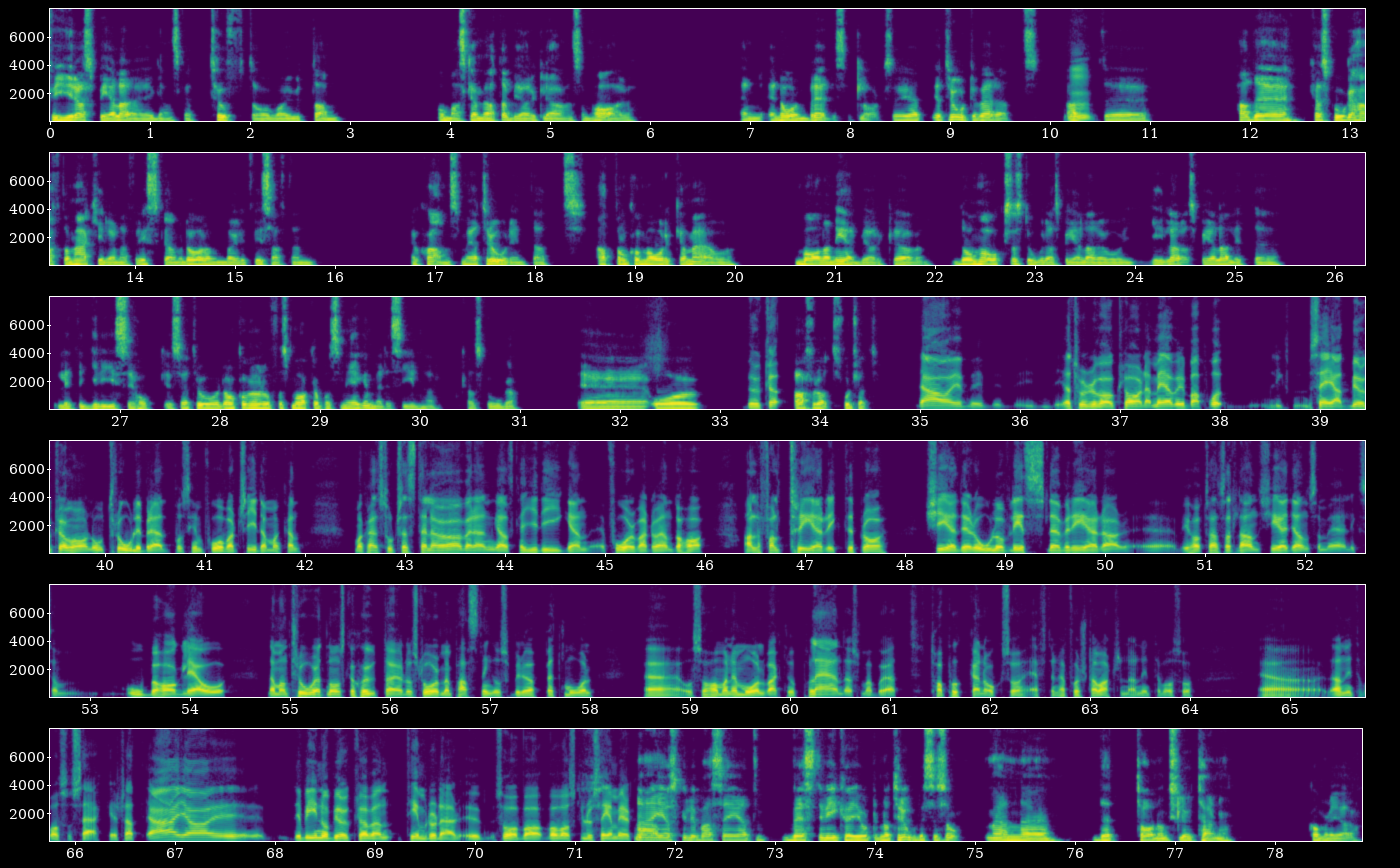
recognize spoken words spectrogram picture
fyra spelare är ganska tufft att vara utan om man ska möta Björklöven som har en enorm bredd i sitt lag. Så jag, jag tror tyvärr att, mm. att eh, hade Karlskoga haft de här killarna friska, men då har de möjligtvis haft en, en chans. Men jag tror inte att, att de kommer orka med och mala ner Björklöven. De har också stora spelare och gillar att spela lite, lite grisig hockey. Så jag tror de kommer nog få smaka på sin egen medicin här, Karlskoga. Eh, och... Björklö... Ja, förlåt. Fortsätt. Ja, jag tror du var klar där, men jag vill bara på, liksom, säga att Björklöven har en otrolig bredd på sin forwardsida. Man kan, man kan i stort sett ställa över en ganska gedigen forward och ändå ha i alla fall tre riktigt bra kedjor. Olof Liss levererar. Eh, vi har Transatlantkedjan som är liksom obehagliga och när man tror att någon ska skjuta, ja, då slår de en passning och så blir det öppet mål. Eh, och så har man en målvakt nu, Plan, där, som har börjat ta puckarna också efter den här första matchen där han inte var så, eh, han inte var så säker. Så att, ja, ja, eh, det blir nog Björklöven, Timrå där. Eh, så, vad, vad, vad skulle du säga mer? Nej, jag skulle bara säga att Västervik har gjort en otrolig säsong, men eh, det tar nog slut här nu kommer det göra.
